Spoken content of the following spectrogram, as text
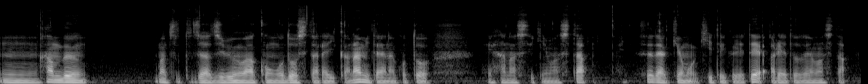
うん半分、まあ、ちょっとじゃあ自分は今後どうしたらいいかなみたいなことを話してきました。それでは今日も聞いてくれてありがとうございました。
